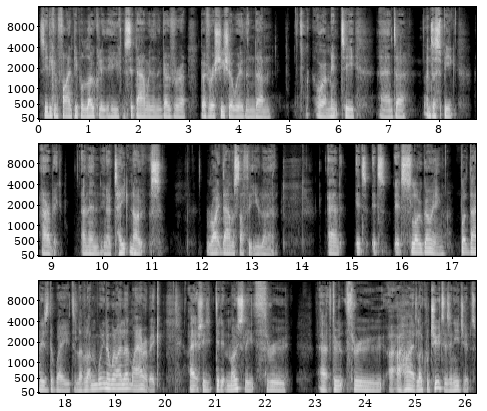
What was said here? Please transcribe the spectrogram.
See if you can find people locally who you can sit down with and go for a go for a shisha with and um, or a mint tea and uh, and just speak Arabic, and then you know take notes, write down the stuff that you learn, and it's it's it's slow going, but that is the way to level. I mean, you know, when I learned my Arabic, I actually did it mostly through uh, through through I hired local tutors in Egypt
